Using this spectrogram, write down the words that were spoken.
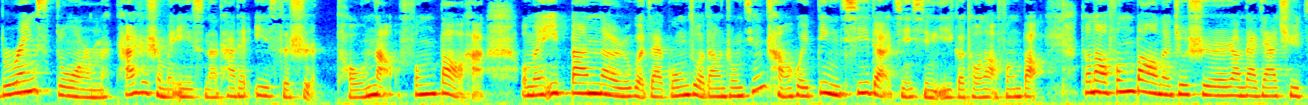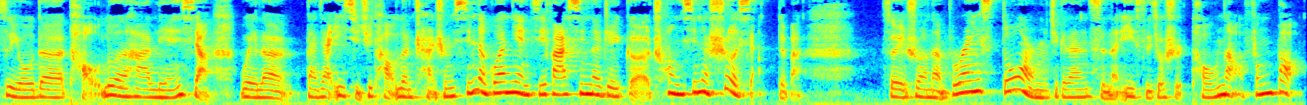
brainstorm 它是什么意思呢？它的意思是头脑风暴哈。我们一般呢，如果在工作当中，经常会定期的进行一个头脑风暴。头脑风暴呢，就是让大家去自由的讨论哈，联想，为了大家一起去讨论，产生新的观念，激发新的这个创新的设想，对吧？所以说呢，brainstorm 这个单词呢，意思就是头脑风暴。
